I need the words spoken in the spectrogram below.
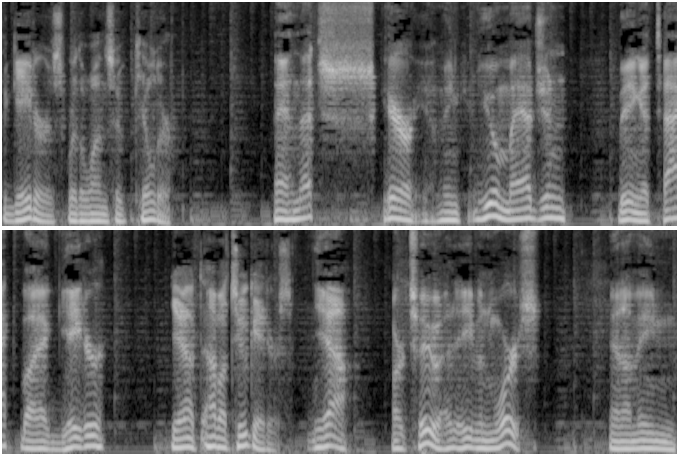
the gators were the ones who killed her. And that's scary. I mean, can you imagine being attacked by a gator? Yeah, how about two gators? Yeah, or two, even worse. And I mean,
